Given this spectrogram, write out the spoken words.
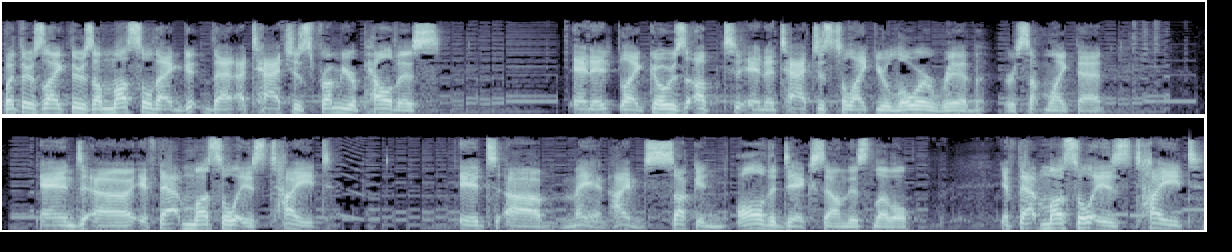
But there's like there's a muscle that that attaches from your pelvis and it like goes up to and attaches to like your lower rib or something like that. And uh, if that muscle is tight, it uh, man, I'm sucking all the dicks on this level. If that muscle is tight,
